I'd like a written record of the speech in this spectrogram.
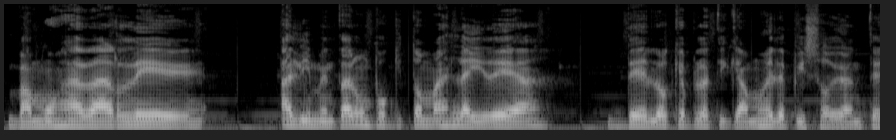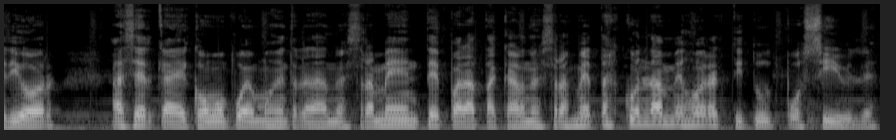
vamos a darle, alimentar un poquito más la idea de lo que platicamos el episodio anterior acerca de cómo podemos entrenar nuestra mente para atacar nuestras metas con la mejor actitud posible.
